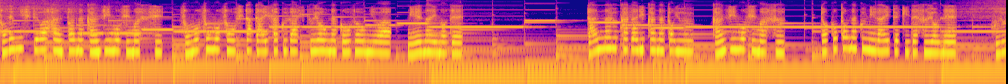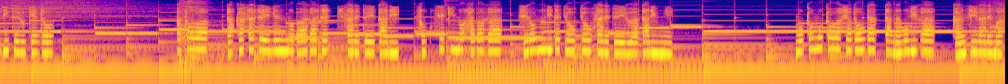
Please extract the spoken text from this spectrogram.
それにしては半端な感じもしますし、そもそもそうした対策が必要な構造には、見えないので、単なる飾りかなという、感じもします。どことなく未来的ですよね。古びてるけど、あとは、高さ制限のバーが設置されていたり、側壁の幅が、白塗りで強調されているあたりに、もともとは車道だった名残が、感じられます。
